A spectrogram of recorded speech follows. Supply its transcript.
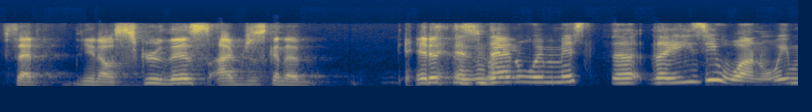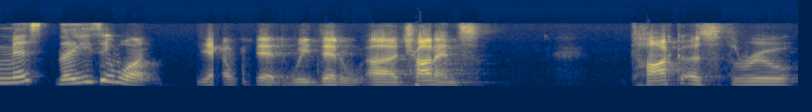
said you know screw this i'm just going to hit it and way. then we missed the the easy one we missed the easy one yeah, we did. We did. Uh, Charentz, talk us through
